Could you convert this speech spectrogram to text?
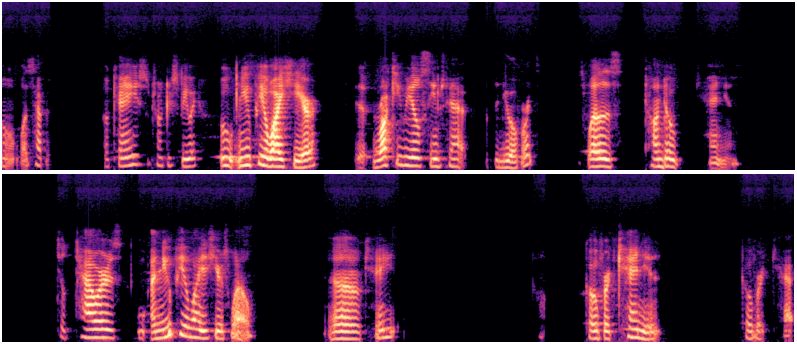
Oh, what's happened? Okay, so Trunker Speedway. Ooh, new POI here. Uh, Rocky Reels seems to have something new over it, as well as Condo Canyon. Tilt Towers. Ooh, a new POI here as well. Okay. Covert Cavern. Covert Cap.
